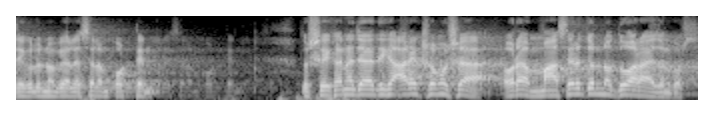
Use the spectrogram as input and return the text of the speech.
যেগুলো নবী আলাইসাল্লাম করতেন। তো সেখানে যায় দেখি আরেক সমস্যা, ওরা মাছের জন্য দোয়ার আয়োজন করছে।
